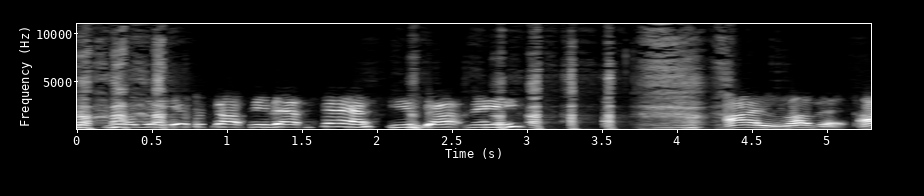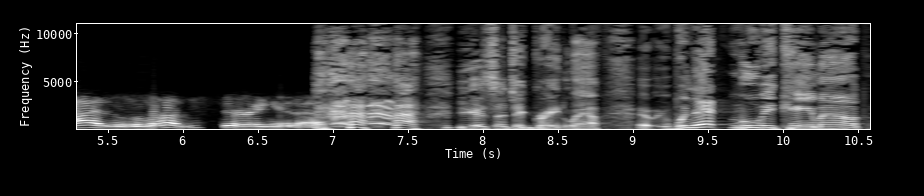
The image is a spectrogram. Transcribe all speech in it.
Nobody ever got me that fast. You got me. I love it. I love stirring it up. you got such a great laugh. When that movie came out,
